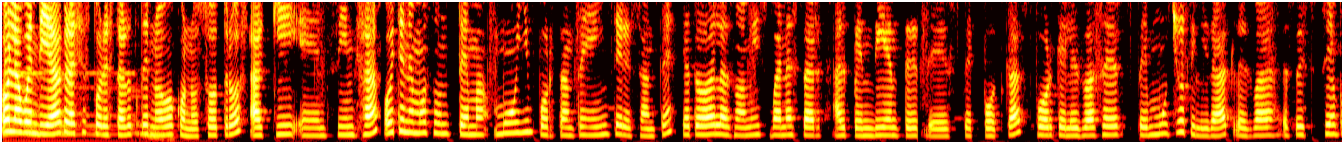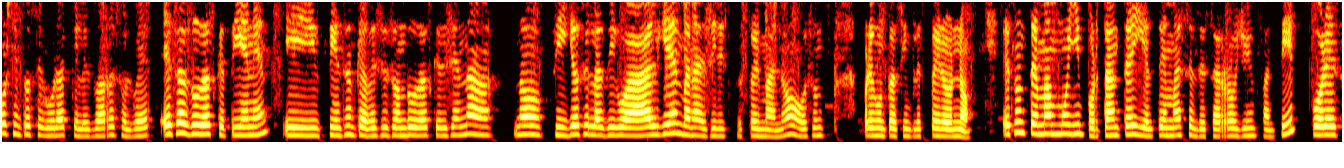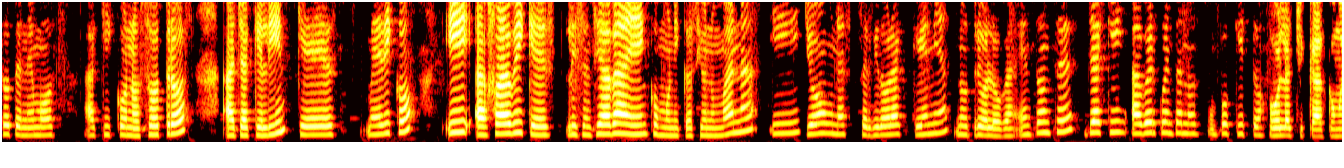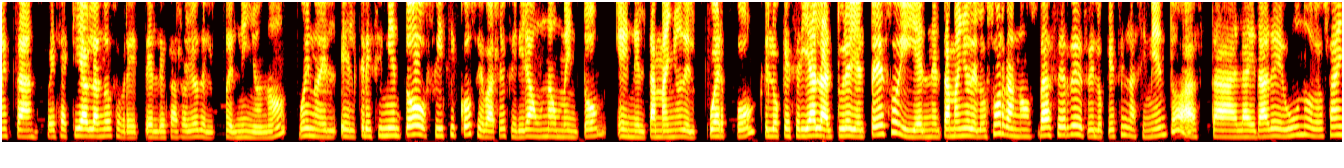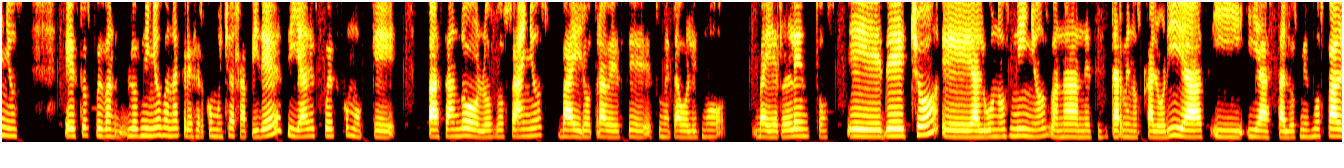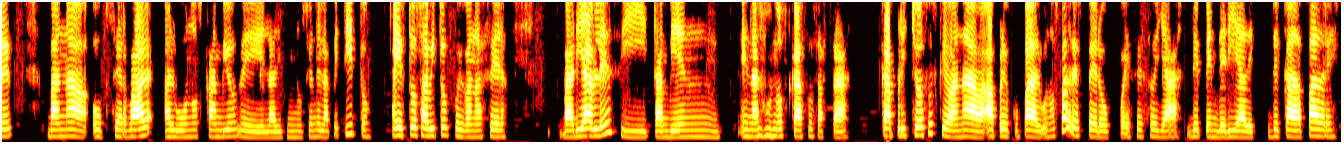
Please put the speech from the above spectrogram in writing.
Hola, buen día. Gracias por estar de nuevo con nosotros aquí en Simha. Hoy tenemos un tema muy importante e interesante que a todas las mamis van a estar al pendiente de este podcast porque les va a ser de mucha utilidad. Les va, estoy 100% segura que les va a resolver esas dudas que tienen y piensan que a veces son dudas que dicen, no, no, si yo se las digo a alguien van a decir estoy mal, ¿no? O son preguntas simples, pero no. Es un tema muy importante y el tema es el desarrollo infantil. Por eso tenemos aquí con nosotros a Jacqueline, que es médico, y a Fabi, que es licenciada en comunicación humana, y yo, una servidora Kenia, nutrióloga. Entonces, Jackie, a ver, cuéntanos un poquito. Hola chicas, ¿cómo están? Pues aquí hablando sobre el desarrollo del, niño, ¿no? Bueno, el, el, crecimiento físico se va a referir a un aumento en el tamaño del cuerpo, que lo que sería la altura y el peso, y en el tamaño de los órganos. Va a ser desde lo que es el nacimiento hasta la edad de uno o dos años estos pues van, los niños van a crecer con mucha rapidez y ya después como que pasando los dos años va a ir otra vez eh, su metabolismo va a ir lento. Eh, de hecho, eh, algunos niños van a necesitar menos calorías y, y, hasta los mismos padres van a observar algunos cambios de la disminución del apetito. Estos hábitos pues van a ser variables y también en algunos casos hasta caprichosos que van a, preocupar a algunos padres, pero pues eso ya dependería de, de cada padre.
